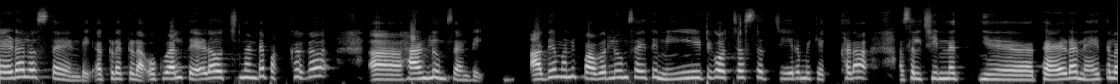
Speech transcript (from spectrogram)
తేడాలు వస్తాయండి అక్కడక్కడ. ఒకవేళ తేడా వచ్చిందంటే పక్కగా హ్యాండ్లూమ్స్ అండి. అదే మనకి పవర్ లూమ్స్ అయితే నీట్గా వచ్చేస్తుంది చీర. మీకు ఎక్కడ అసలు చిన్న తేడా నేతల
